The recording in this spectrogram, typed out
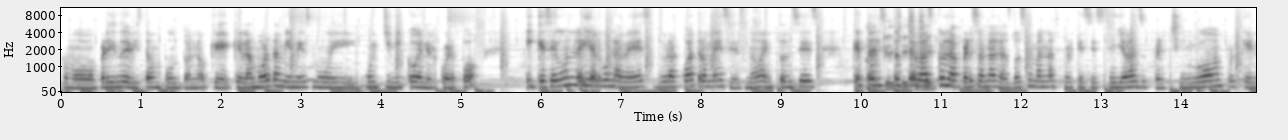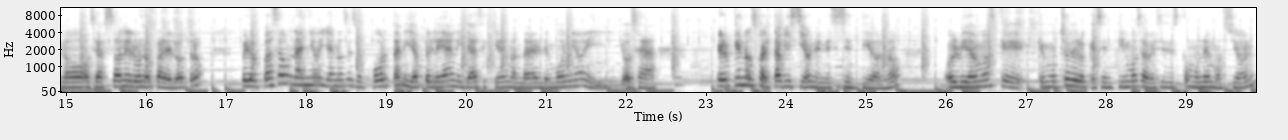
como perdiendo de vista un punto, ¿no? Que, que el amor también es muy, muy químico en el cuerpo y que según leí alguna vez dura cuatro meses, ¿no? Entonces ¿Qué tal si tú te vas con la persona las dos semanas porque se, se llevan súper chingón, porque no, o sea, son el uno para el otro? Pero pasa un año y ya no se soportan y ya pelean y ya se quieren mandar al demonio y, o sea, creo que nos falta visión en ese sentido, ¿no? Olvidamos que, que mucho de lo que sentimos a veces es como una emoción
